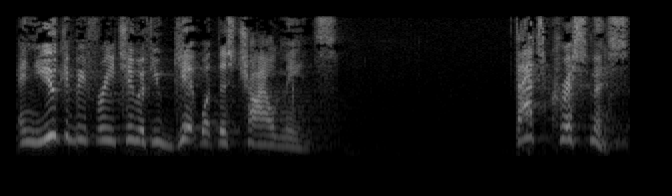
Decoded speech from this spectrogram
and you can be free too if you get what this child means. That's Christmas.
